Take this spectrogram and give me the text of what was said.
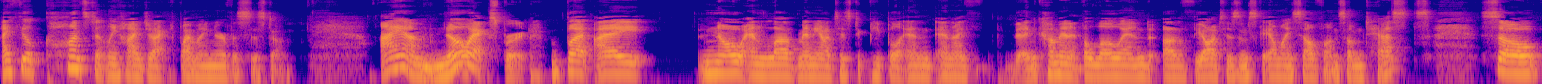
I feel constantly hijacked by my nervous system. I am no expert, but I know and love many autistic people, and, and I and come in at the low end of the autism scale myself on some tests. So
